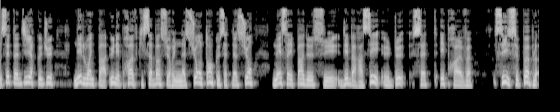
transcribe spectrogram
c'est-à-dire que Dieu n'éloigne pas une épreuve qui s'abat sur une nation tant que cette nation n'essaye pas de se débarrasser de cette épreuve. Si ce peuple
